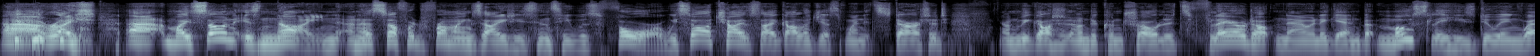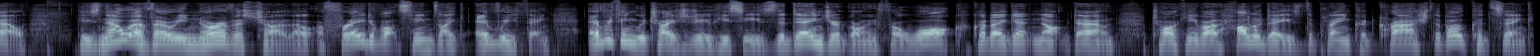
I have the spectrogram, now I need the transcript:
Uh, right. Uh, my son is nine and has suffered from anxiety since he was four. We saw a child psychologist when it started and we got it under control. It's flared up now and again, but mostly he's doing well. He's now a very nervous child, though, afraid of what seems like everything. Everything we try to do, he sees the danger going for a walk. Could I get knocked down? Talking about holidays, the plane could crash, the boat could sink.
